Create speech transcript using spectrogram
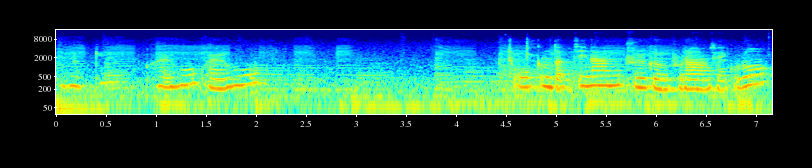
가볍게. 괄호 괄호. 조금 더 진한 붉은 브라운색으로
